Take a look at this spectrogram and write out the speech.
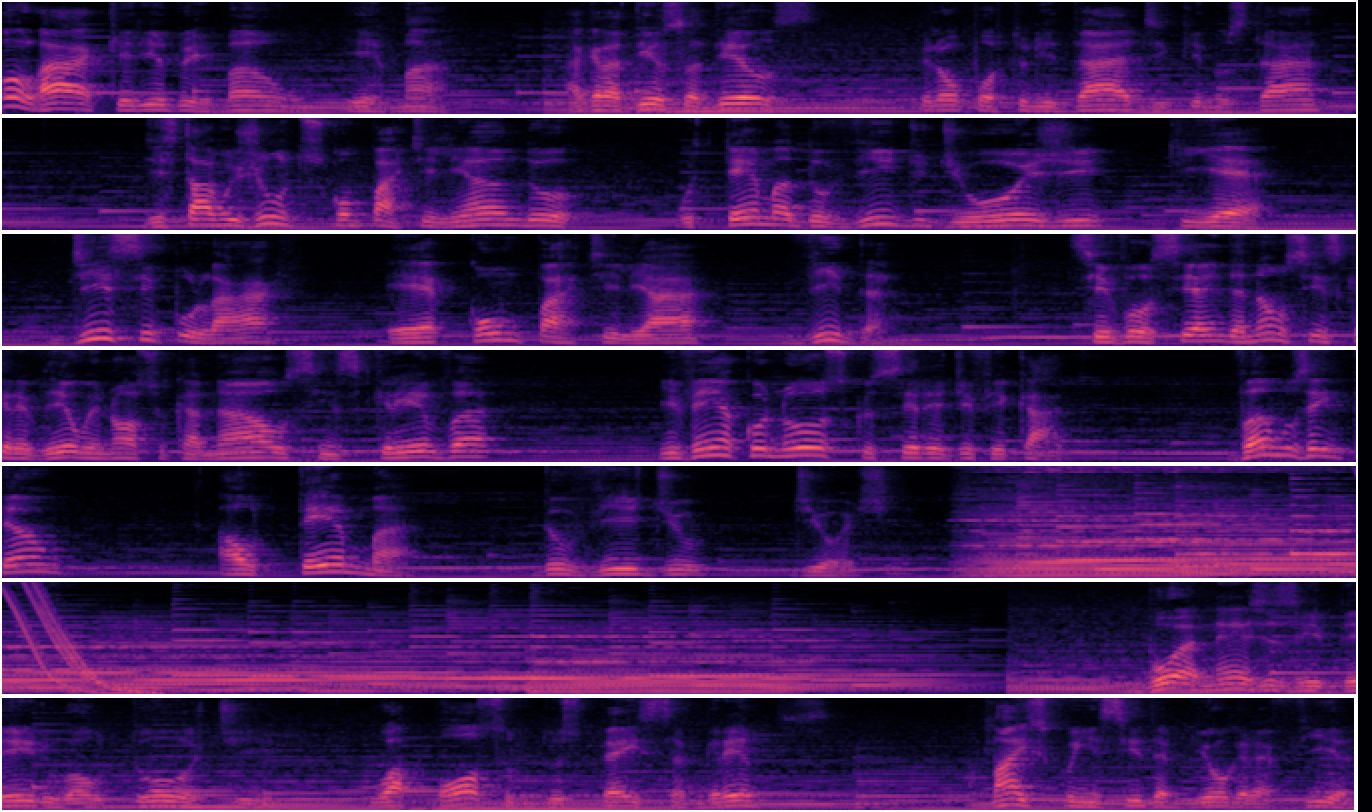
Olá, querido irmão e irmã. Agradeço a Deus pela oportunidade que nos dá de estarmos juntos compartilhando o tema do vídeo de hoje, que é discipular é compartilhar vida. Se você ainda não se inscreveu em nosso canal, se inscreva e venha conosco ser edificado. Vamos então ao tema do vídeo de hoje. Boanerges Ribeiro, autor de O Apóstolo dos Pés Sangrentos, a mais conhecida biografia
